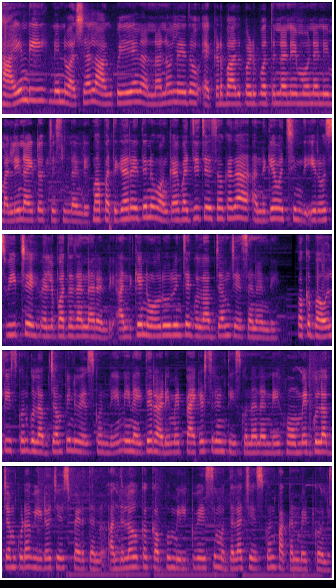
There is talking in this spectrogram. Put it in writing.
హాయ్ అండి నేను వర్షాలు ఆగిపోయాయని అన్నానో లేదో ఎక్కడ బాధపడిపోతున్నానేమోనని మళ్ళీ నైట్ వచ్చేసిందండి. మా పతిగారు అయితే నువ్వు వంకాయ బజ్జీ చేసావు కదా అందుకే వచ్చింది. ఈరోజు స్వీట్ చేయి వెళ్ళిపోతుంది అన్నారండి అందుకే నోరూరించే గులాబ్ జామ్ చేశానండి. ఒక బౌల్ తీసుకొని గులాబ్ జామ్ పిండి వేసుకోండి. నేనైతే రెడీమేడ్ ప్యాకెట్స్ రెండు తీసుకున్నానండి. హోమ్ మేడ్ గులాబ్ జామ్ కూడా వీడియో చేసి పెడతాను. అందులో ఒక కప్పు మిల్క్ వేసి ముద్దలా చేసుకొని పక్కన పెట్టుకోండి.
